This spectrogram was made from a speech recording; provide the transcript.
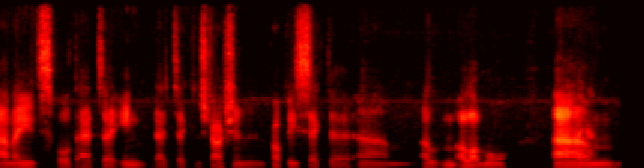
Um, they need to support that uh, in that uh, construction and property sector um, a, a lot more. Um,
